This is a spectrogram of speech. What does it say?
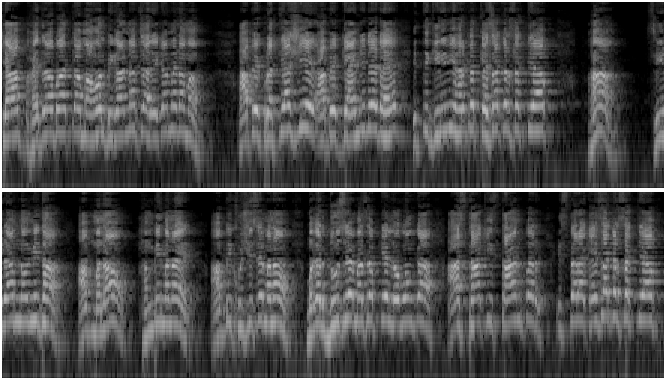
क्या आप हैदराबाद का माहौल बिगाड़ना चाह रहे क्या मैडम आप? आप एक प्रत्याशी है, आप एक कैंडिडेट है, इतनी गिरी हुई हरकत कैसा कर सकते हैं आप? हाँ श्री राम नवमी था, आप मनाओ, हम भी मनाए, आप भी खुशी से मनाओ, मगर दूसरे मज़हब के लोगों का आस्था की स्थान पर इस तरह कैसा कर सकते हैं आप?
